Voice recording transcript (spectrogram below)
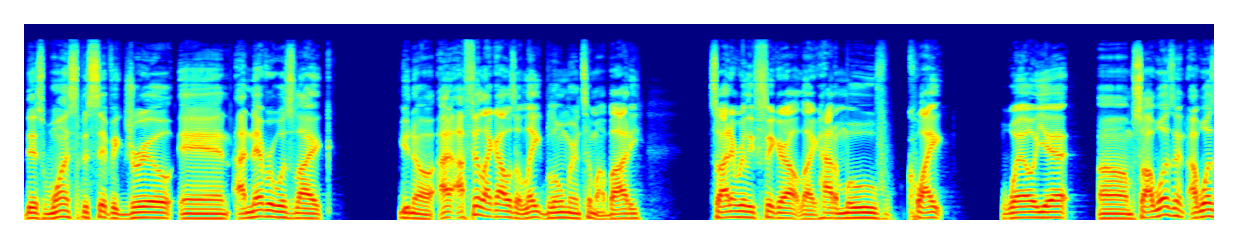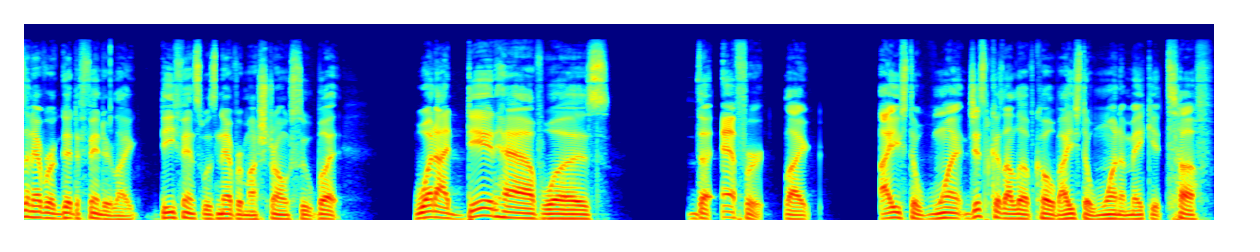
this one specific drill. And I never was like, you know, I, I feel like I was a late bloomer into my body. So I didn't really figure out like how to move quite well yet. Um, so I wasn't I wasn't ever a good defender. Like defense was never my strong suit. But what I did have was the effort. Like I used to want just because I love Kobe, I used to want to make it tough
